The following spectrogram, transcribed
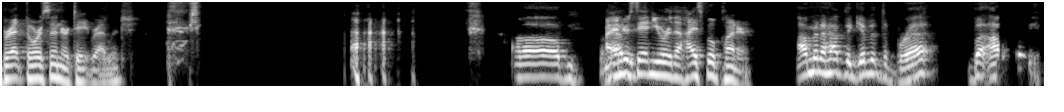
Brett Thorson or Tate Ratledge? Um, I understand you were the high school punter. I'm going to have to give it to Brett, but I think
